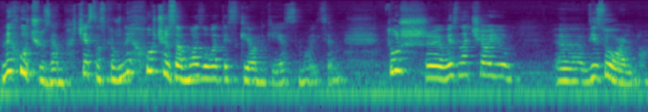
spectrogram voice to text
Не хочу, чесно скажу, не хочу замазувати склянки я смальцем. Тож е, визначаю візуально,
